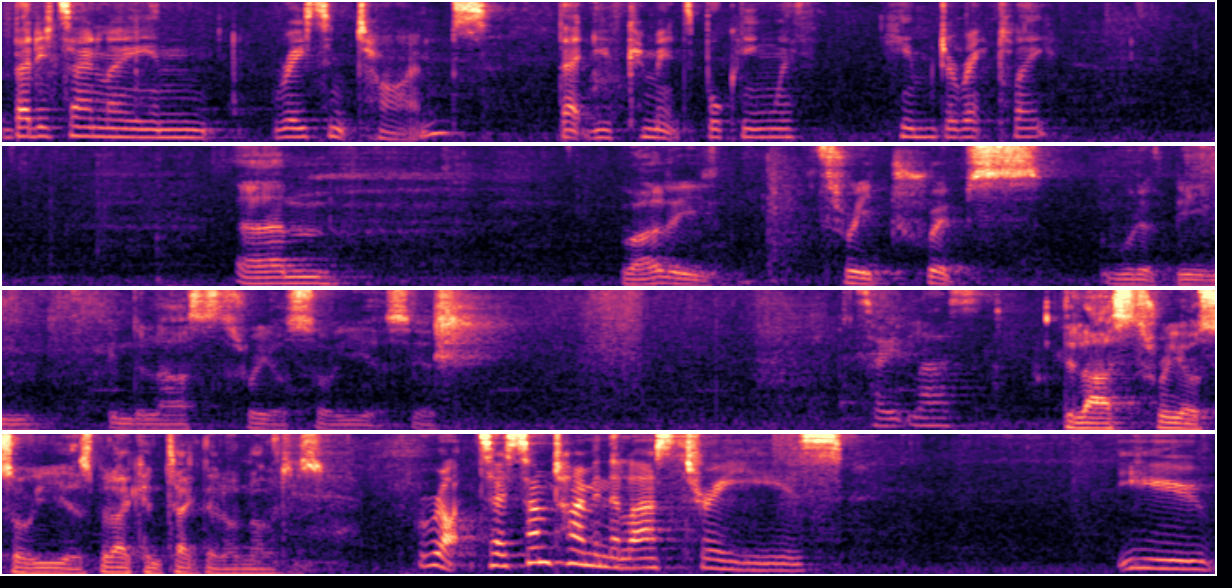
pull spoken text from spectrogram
But it's only in recent times that you've commenced booking with him directly. Um, well, the three trips would have been in the last three or so years, yes. So last The last three or so years, but I can take that on notice. Right. So sometime in the last three years, you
